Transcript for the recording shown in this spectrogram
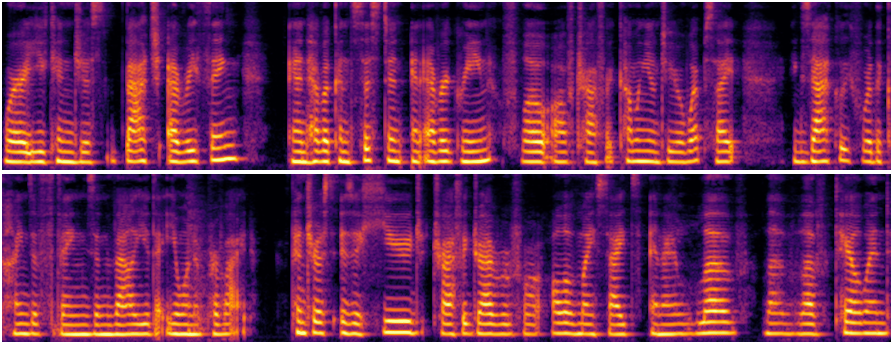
where you can just batch everything and have a consistent and evergreen flow of traffic coming into your website exactly for the kinds of things and value that you want to provide. Pinterest is a huge traffic driver for all of my sites, and I love, love, love Tailwind.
